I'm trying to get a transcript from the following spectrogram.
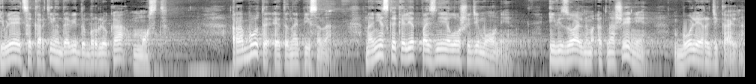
является картина Давида Бурлюка «Мост». Работа эта написана на несколько лет позднее «Лошади молнии» и в визуальном отношении более радикально.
